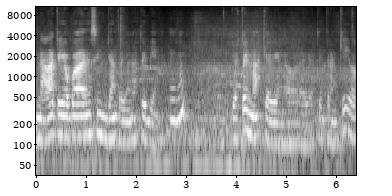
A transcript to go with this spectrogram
Nada que yo pueda decir, yantra, yo no estoy bien. Yo estoy más que bien ahora, yo estoy tranquilo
